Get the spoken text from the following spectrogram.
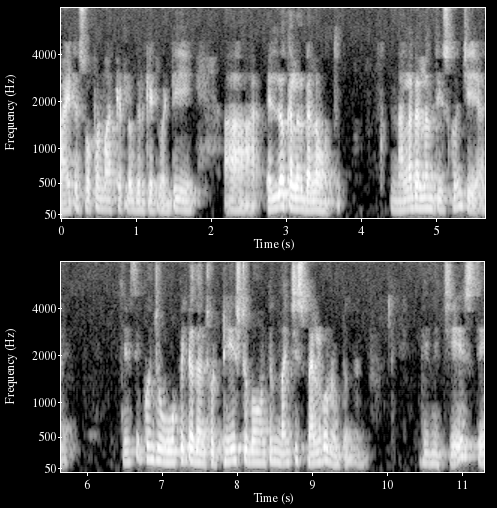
బయట సూపర్ మార్కెట్లో దొరికేటువంటి ఎల్లో కలర్ బెల్లం అవుతుంది నల్ల బెల్లం తీసుకొని చేయాలి. చేసి కొంచెం ఓపికగా దంచుకో టేస్ట్ బాగుంటుంది మంచి స్మెల్ కూడా ఉంటుందండి. దీన్ని చేస్తే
